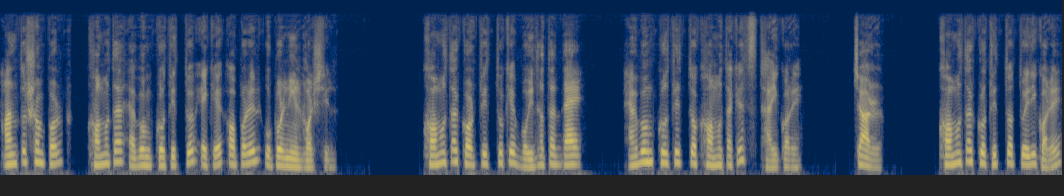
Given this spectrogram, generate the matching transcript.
আন্তঃসম্পর্ক, ক্ষমতা এবং কর্তৃত্ব একে অপরের উপর নির্ভরশীল। ক্ষমতা কর্তৃত্বকে বৈধতা দেয় এবং কর্তৃত্ব ক্ষমতাকে স্থায়ী করে। চার, ক্ষমতা কর্তৃত্ব তৈরি করে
